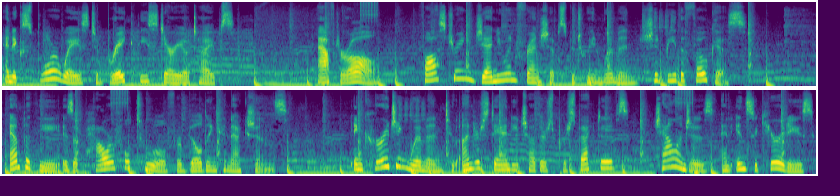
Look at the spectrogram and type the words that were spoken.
and explore ways to break these stereotypes. After all, fostering genuine friendships between women should be the focus. Empathy is a powerful tool for building connections. Encouraging women to understand each other's perspectives, challenges, and insecurities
